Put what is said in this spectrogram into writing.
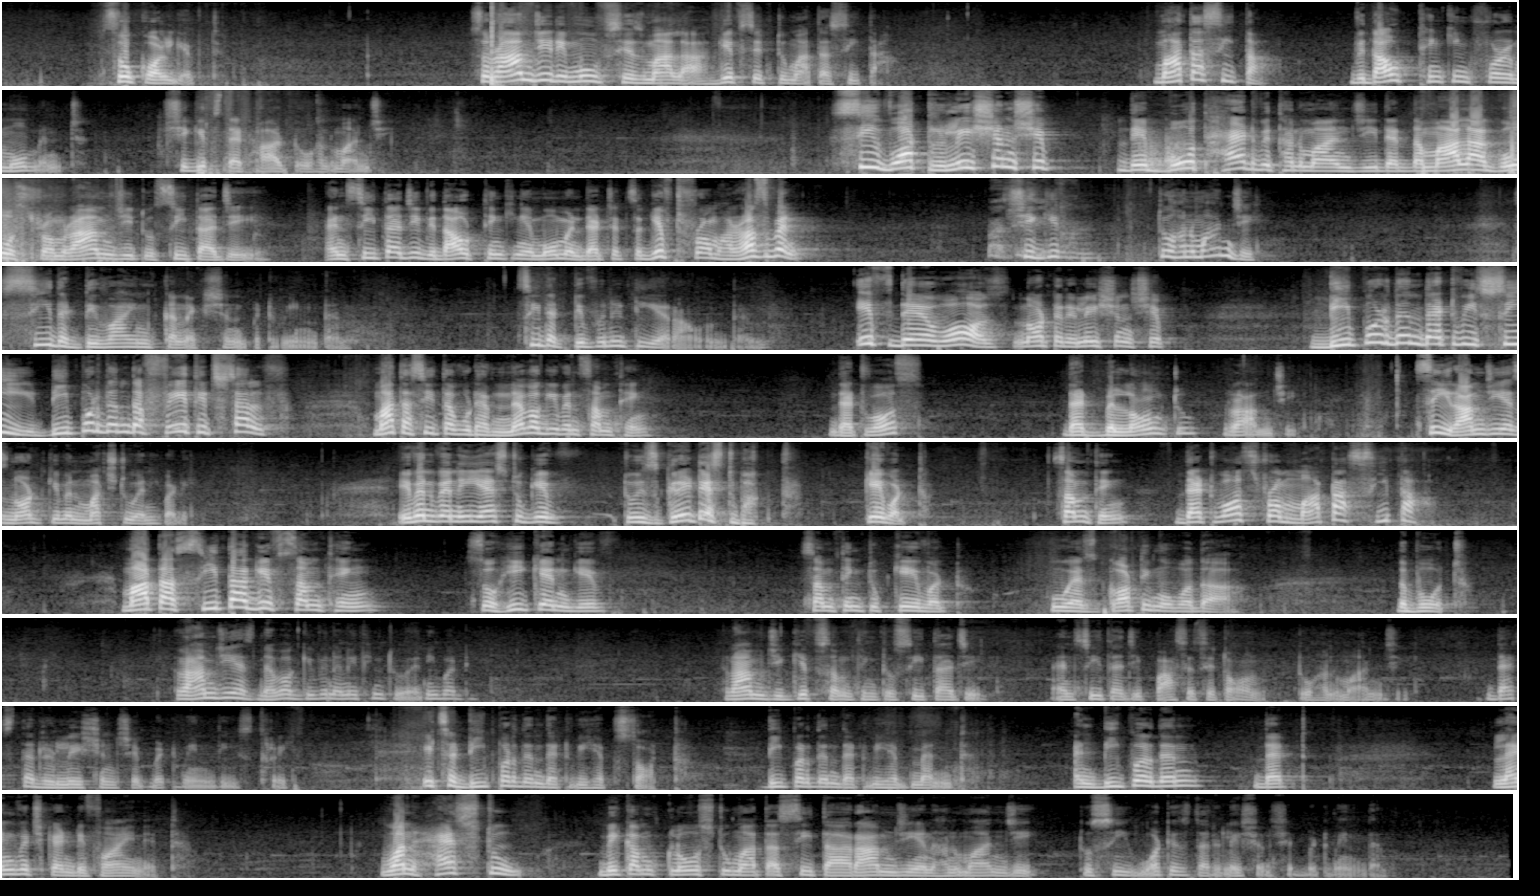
so called gift. So Ramji removes his mala, gives it to Mata Sita. Mata Sita, without thinking for a moment, she gives that heart to Hanumanji. See what relationship they both had with Hanumanji that the mala goes from Ramji to Sita ji. And Sita ji, without thinking a moment that it's a gift from her husband, she gives to Hanumanji. See the divine connection between them. See the divinity around them. If there was not a relationship deeper than that we see, deeper than the faith itself, Mata Sita would have never given something that was that belonged to Ramji. See, Ramji has not given much to anybody. Even when he has to give to his greatest bhakt, Kevat, something that was from Mata Sita. Mata Sita gives something so he can give something to Kevat who has got him over the, the boat. Ramji has never given anything to anybody. Ramji gives something to Sita ji and Sita ji passes it on to Hanumanji. That's the relationship between these three. It's a deeper than that we have sought, deeper than that we have meant, and deeper than that language can define it. One has to become close to Mata Sita, Ramji, and Hanumanji to see what is the relationship between them.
